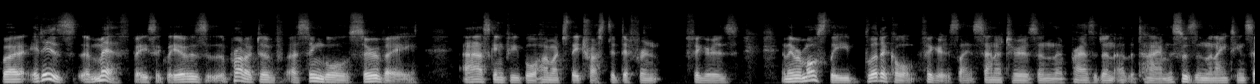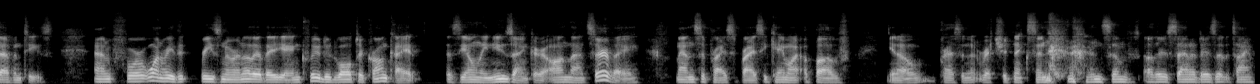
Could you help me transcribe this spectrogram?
but it is a myth, basically. It was a product of a single survey asking people how much they trusted different figures. And they were mostly political figures, like senators and the president at the time. This was in the 1970s. And for one re- reason or another, they included Walter Cronkite as the only news anchor on that survey. And surprise, surprise, he came out above you know, President Richard Nixon and some other senators at the time.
